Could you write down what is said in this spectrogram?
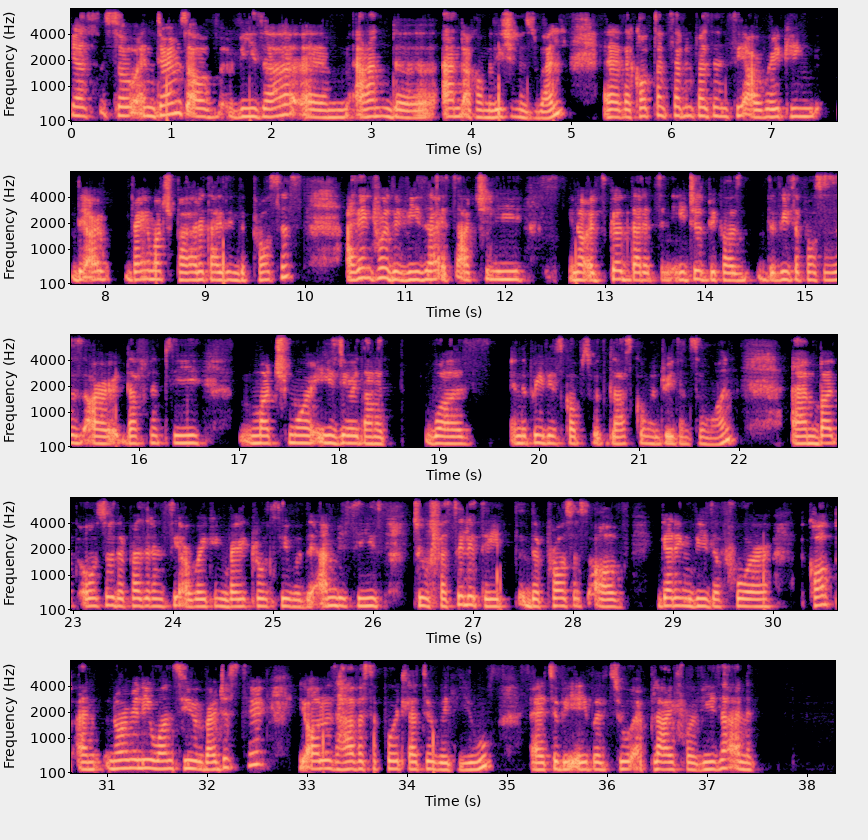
Yes, so in terms of visa um, and uh, and accommodation as well, uh, the COP27 presidency are working. They are very much prioritizing the process. I think for the visa, it's actually, you know, it's good that it's in Egypt because the visa processes are definitely much more easier than it was in the previous COPs with Glasgow, Madrid, and so on. Um, but also, the presidency are working very closely with the embassies to facilitate the process of getting visa for COP. And normally, once you register, you always have a support letter with you uh, to be able to apply for visa, and it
